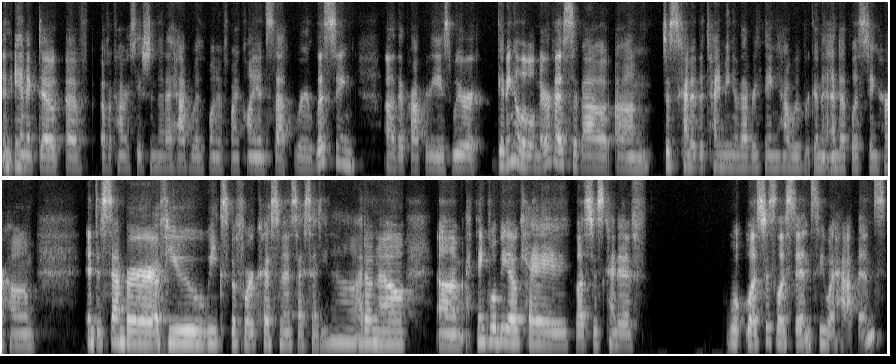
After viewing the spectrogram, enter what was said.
an anecdote of, of a conversation that I had with one of my clients that were listing uh, their properties. We were getting a little nervous about um, just kind of the timing of everything, how we were going to end up listing her home. In December, a few weeks before Christmas, I said, you know, I don't know. Um, I think we'll be okay. Let's just kind of, well, let's just list it and see what happens.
